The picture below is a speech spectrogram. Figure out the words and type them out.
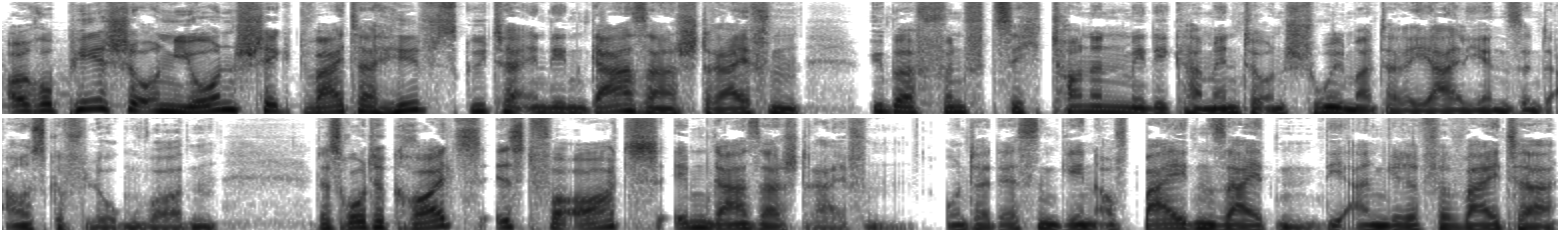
Europäische Union schickt weiter Hilfsgüter in den Gazastreifen. Über 50 Tonnen Medikamente und Schulmaterialien sind ausgeflogen worden. Das Rote Kreuz ist vor Ort im Gazastreifen. Unterdessen gehen auf beiden Seiten die Angriffe weiter.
